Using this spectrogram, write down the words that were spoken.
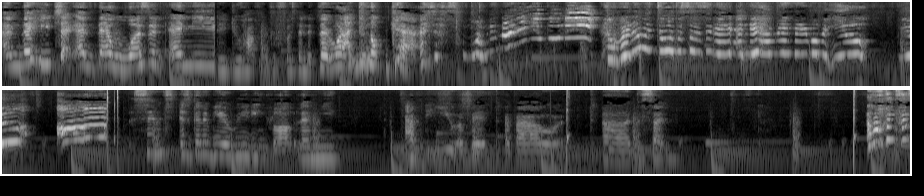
and then he checked and there wasn't any they do have like the first and the third one i do not care i just want the Dragon Republic so when i went to Waterstones today and they have Dragon Republic you you are since it's gonna be a reading vlog let me update you a bit about uh the sun oh the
